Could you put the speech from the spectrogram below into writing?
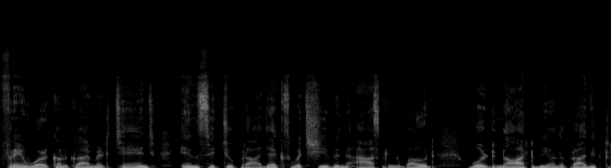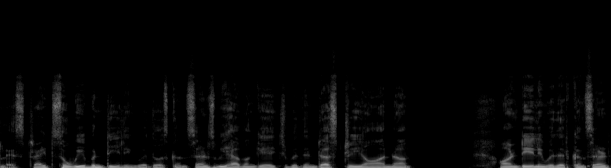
Framework on Climate Change, in situ projects, which she's been asking about, would not be on the project list, right? So we've been dealing with those concerns. We have engaged with industry on uh, on dealing with their concerns.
